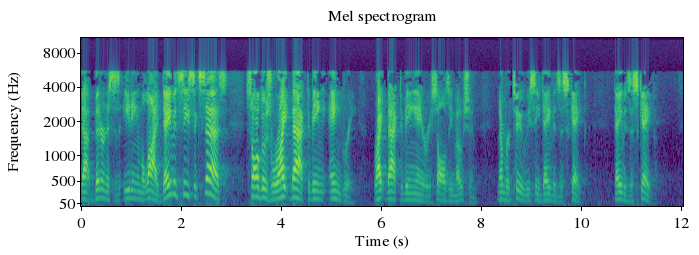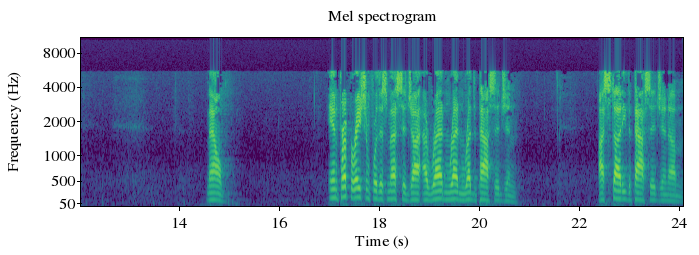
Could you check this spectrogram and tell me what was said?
that bitterness is eating him alive. David sees success. Saul goes right back to being angry, right back to being angry. Saul's emotion. Number two, we see David's escape. David's escape. Now, in preparation for this message, I, I, read and read and read the passage, and I studied the passage, and um,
